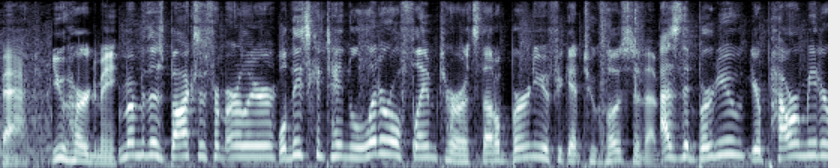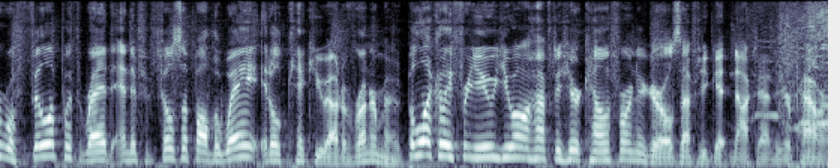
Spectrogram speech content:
back. You heard me. Remember those boxes from earlier? Well, these contain literal flame turrets that'll burn you if you get too close to them. As they burn you, your power meter will fill up with red, and if it fills up all the way, it'll kick you out of runner mode. But luckily for you, you won't have to hear California Girls after you get knocked out of your power.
